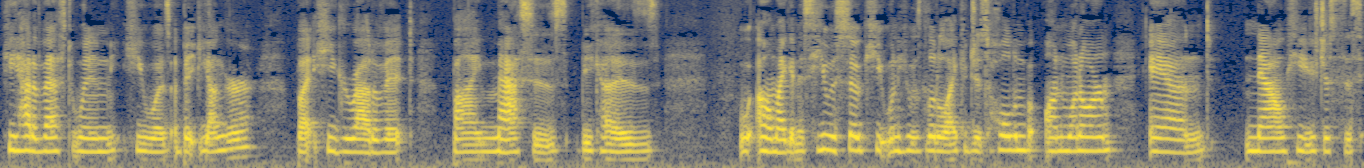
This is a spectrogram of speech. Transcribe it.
He had a vest when he was a bit younger but he grew out of it by masses because oh my goodness he was so cute when he was little. I could just hold him on one arm and now he's just this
